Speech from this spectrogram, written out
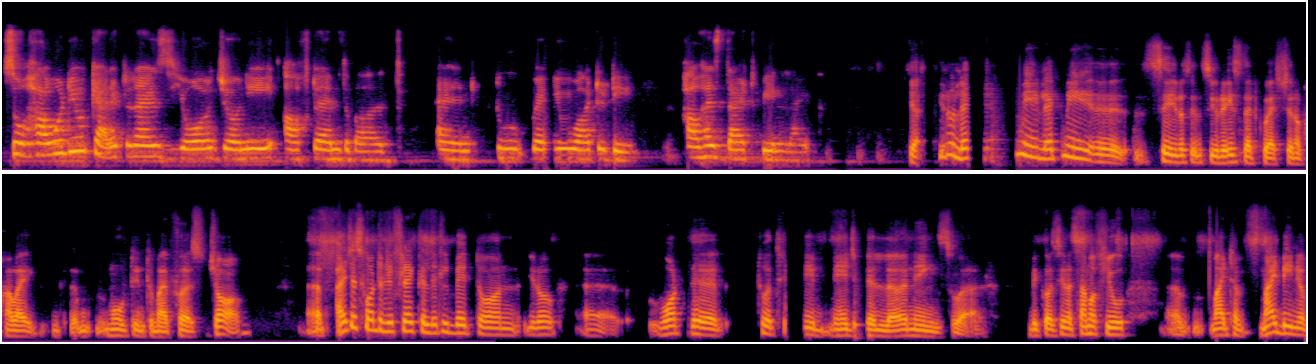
So, how would you characterize your journey after Ahmedabad and to where you are today? How has that been like? Yeah, you know, let me let me uh, say, you know, since you raised that question of how I uh, moved into my first job, uh, I just want to reflect a little bit on, you know, uh, what the two or three major learnings were. Because you know some of you uh, might have might be in your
